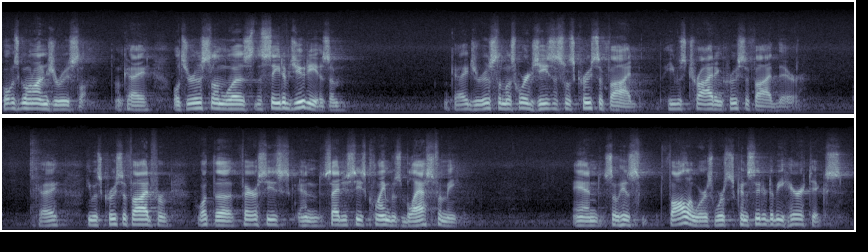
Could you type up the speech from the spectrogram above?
What was going on in Jerusalem? Okay, well, Jerusalem was the seat of Judaism Okay, Jerusalem was where Jesus was crucified. He was tried and crucified there. Okay, he was crucified for what the Pharisees and Sadducees claimed was blasphemy. And so his followers were considered to be heretics.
